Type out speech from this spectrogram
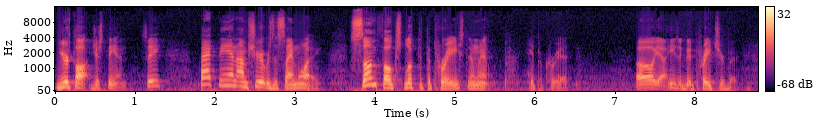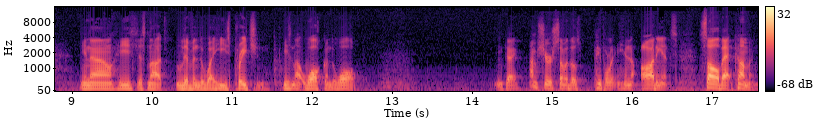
Your thought just then. See? Back then, I'm sure it was the same way. Some folks looked at the priest and went, hypocrite. Oh, yeah, he's a good preacher, but, you know, he's just not living the way he's preaching. He's not walking the walk. Okay? I'm sure some of those people in the audience saw that coming.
